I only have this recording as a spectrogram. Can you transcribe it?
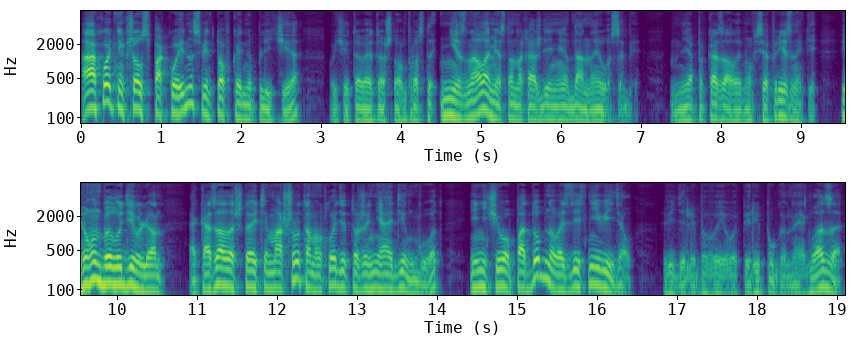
А охотник шел спокойно, с винтовкой на плече, учитывая то, что он просто не знал о местонахождении данной особи. Я показал ему все признаки, и он был удивлен. Оказалось, что этим маршрутом он ходит уже не один год, и ничего подобного здесь не видел. Видели бы вы его перепуганные глаза.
